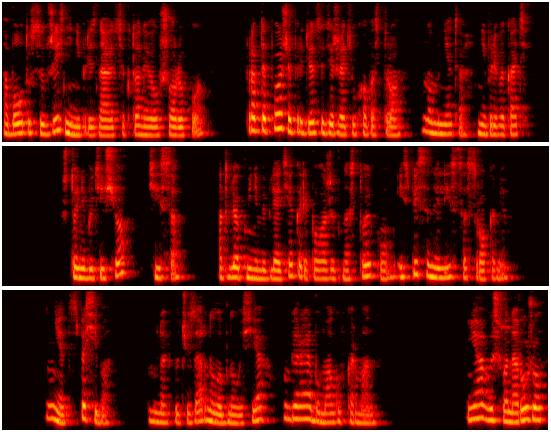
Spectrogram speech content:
А болтусы в жизни не признаются, кто навел шороху. Правда, позже придется держать ухо востро, но мне-то не привыкать. Что-нибудь еще, Тиса? Отвлек меня библиотекарь, положив на стойку исписанный лист со сроками. «Нет, спасибо», — вновь лучезарно улыбнулась я, убирая бумагу в карман. Я вышла наружу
